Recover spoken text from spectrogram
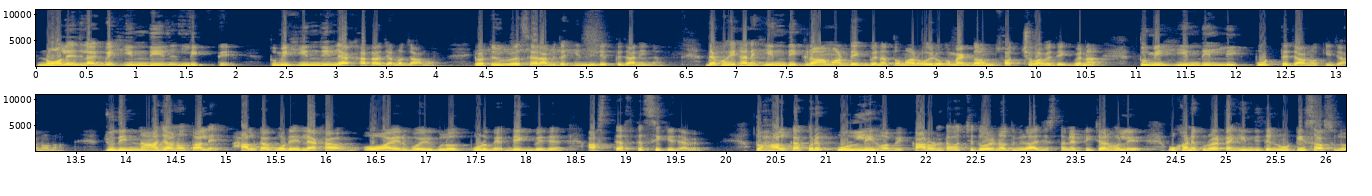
নলেজ লাগবে হিন্দি লিখতে। তুমি হিন্দি লেখাটা যেন জানো। এবার তুমি বলবে, স্যার, আমি তো হিন্দি লিখতে জানি না। দেখো, এখানে হিন্দি গ্রামার দেখবে না তোমার ওই রকম একদম স্বচ্ছভাবে দেখবে না। তুমি হিন্দি লিখ পড়তে জানো কি জানো না। যদি না জানো, তাহলে হালকা করে লেখা অ আ এর বইগুলো পড়বে, দেখবে যে আস্তে আস্তে শিখে যাবে। তো হালকা করে পড়লেই হবে। কারণটা হচ্ছে, ধরে নাও তুমি রাজস্থানের টিচার হলে, ওখানে কোনো একটা হিন্দিতে নোটিশ আসলো,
